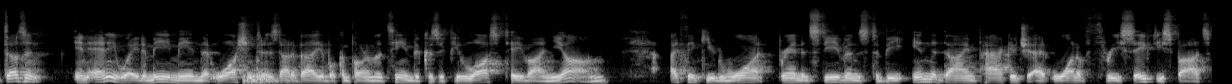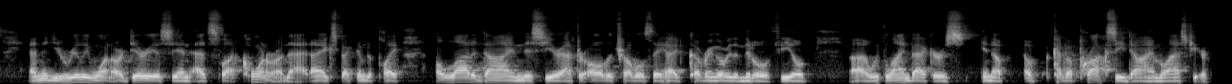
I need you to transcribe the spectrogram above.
doesn't in any way to me mean that Washington is not a valuable component of the team because if you lost Tavon Young, I think you'd want Brandon Stephens to be in the dime package at one of three safety spots, and then you'd really want Ar'Darius in at slot corner on that. I expect him to play a lot of dime this year after all the troubles they had covering over the middle of the field uh, with linebackers in a, a kind of a proxy dime last year.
